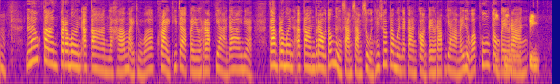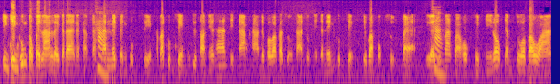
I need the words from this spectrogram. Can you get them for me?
มแล้วการประเมินอาการล่ะคะ หมายถึงว่าใครที่จะไปรับยาได้เนี่ย การประเมินอาการเราต้องหนึ่งสามสามศูนย์ให้ช่วยประเมินอาการก่อนไปรับยาไหมหรือว่าพุ่งตรงไปร้าน จริงๆ จริงๆจริงๆพุ่งตรงไปร้านเลยก็ได้นะครับแต่ค่ะท่านไม่เป็นกลุ่มเสี่ยงคำว่ากลุ่มเสี่ยงก็คือตอนนี้ถ้าท่านติดตามข่าวโดยเฉพาะว่ากระทรวงสาธารณสุขเนี่ยจะเน้นกลุ่มเสี่ยงที่ชื่อว่า 608คืออายุมากกว่า 60 มีโรคประจำตัวเบาหวาน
